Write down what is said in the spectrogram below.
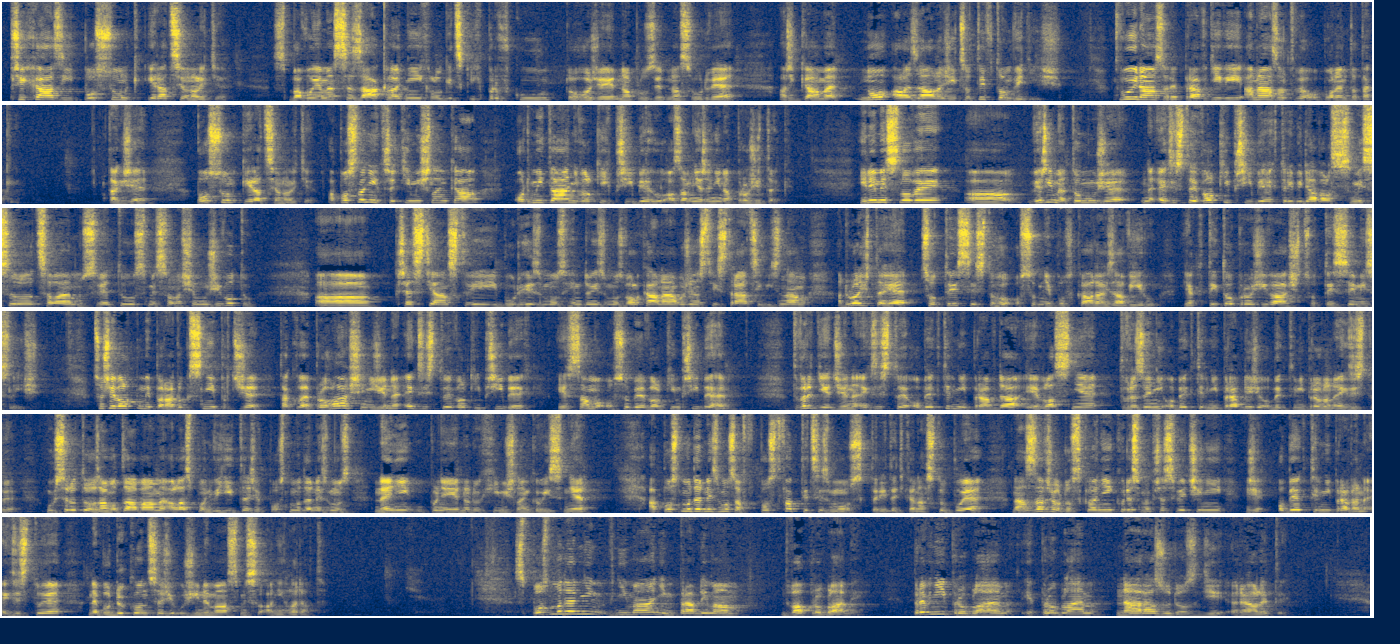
Přichází posun k iracionalitě. Zbavujeme se základních logických prvků, toho, že jedna plus jedna jsou dvě, a říkáme, no ale záleží, co ty v tom vidíš. Tvůj názor je pravdivý a názor tvého oponenta taky. Takže posun k iracionalitě. A poslední třetí myšlenka, odmítání velkých příběhů a zaměření na prožitek. Jinými slovy, věříme tomu, že neexistuje velký příběh, který by dával smysl celému světu, smysl našemu životu. A křesťanství, buddhismus, hinduismus, velká náboženství ztrácí význam a důležité je, co ty si z toho osobně poskládáš za víru, jak ty to prožíváš, co ty si myslíš. Což je velmi paradoxní, protože takové prohlášení, že neexistuje velký příběh, je samo o sobě velkým příběhem. Tvrdit, že neexistuje objektivní pravda, je vlastně tvrzení objektivní pravdy, že objektivní pravda neexistuje. Už se do toho zamotáváme, ale aspoň vidíte, že postmodernismus není úplně jednoduchý myšlenkový směr. A postmodernismus a postfakticismus, který teďka nastupuje, nás zavřel do skleníku, kde jsme přesvědčení, že objektivní pravda neexistuje, nebo dokonce, že už ji nemá smysl ani hledat. S postmoderním vnímáním pravdy mám dva problémy. První problém je problém nárazu do zdi reality.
